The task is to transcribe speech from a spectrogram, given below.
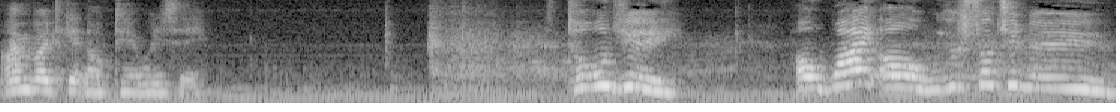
I'm about to get knocked here. What do you? Told you. Oh, why? Oh, you're such a noob.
